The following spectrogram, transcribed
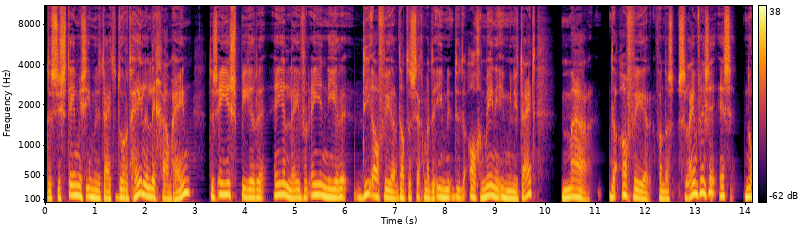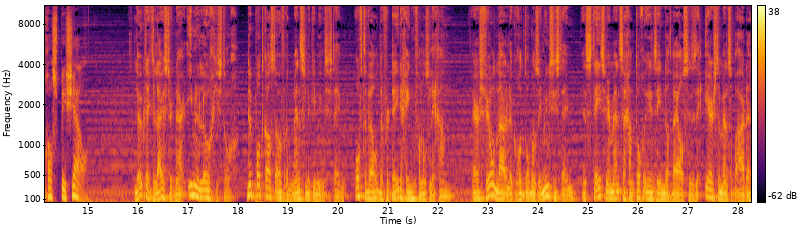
de systemische immuniteit door het hele lichaam heen. Dus in je spieren, in je lever, in je nieren. Die afweer, dat is zeg maar de, de algemene immuniteit. Maar de afweer van de slijmvliezen is nogal speciaal. Leuk dat je luistert naar Immunologisch toch, de podcast over het menselijk immuunsysteem, oftewel de verdediging van ons lichaam. Er is veel onduidelijk rondom ons immuunsysteem en steeds meer mensen gaan toch inzien dat wij al sinds de eerste mens op aarde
